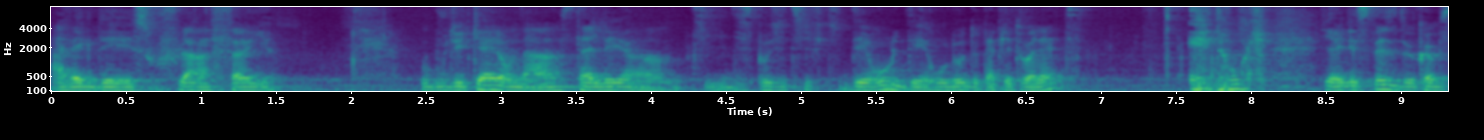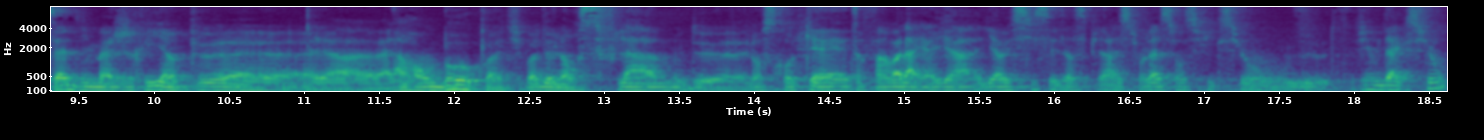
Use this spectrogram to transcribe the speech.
avec des souffleurs à feuilles au bout duquel on a installé un petit dispositif qui déroule des rouleaux de papier toilette. Et donc, il y a une espèce de comme ça d'imagerie un peu euh, à, la, à Rambo, quoi, tu vois, de lance-flamme ou de euh, lance-roquette. Enfin voilà, il y, a, aussi ces inspirations de la science-fiction ou de, films d'action.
